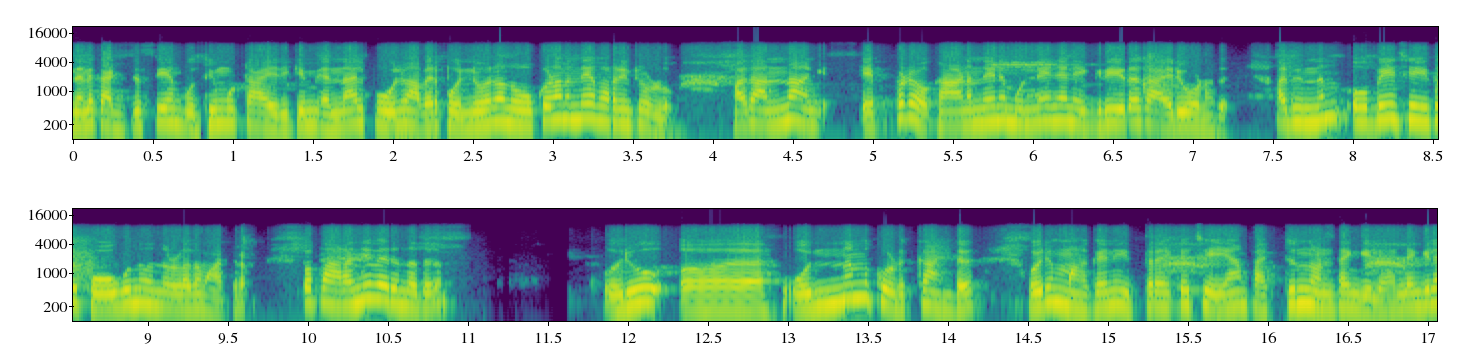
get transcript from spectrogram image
നിനക്ക് അഡ്ജസ്റ്റ് ചെയ്യാൻ ബുദ്ധിമുട്ടായിരിക്കും എന്നാൽ പോലും അവരെ പൊന്നൂരെ നോക്കണമെന്നേ പറഞ്ഞിട്ടുള്ളൂ. അത് അന്ന് എപ്പോഴോ കാണുന്നതിന് മുന്നേ ഞാൻ എഗ്രി ചെയ്ത കാര്യമാണത്. അത് ഇന്നും ഒബേ ചെയ്ത് പോകുന്നു എന്നുള്ളത് മാത്രം. അപ്പൊ പറഞ്ഞു വരുന്നത് ഒരു ഒന്നും കൊടുക്കാണ്ട് ഒരു മകന് ഇത്രയൊക്കെ ചെയ്യാൻ പറ്റുന്നുണ്ടെങ്കിൽ അല്ലെങ്കിൽ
